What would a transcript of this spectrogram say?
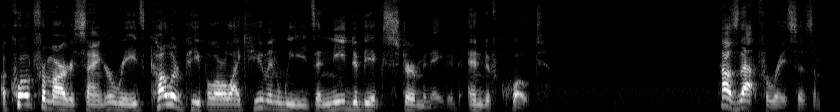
A quote from Margaret Sanger reads Colored people are like human weeds and need to be exterminated. End of quote. How's that for racism?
